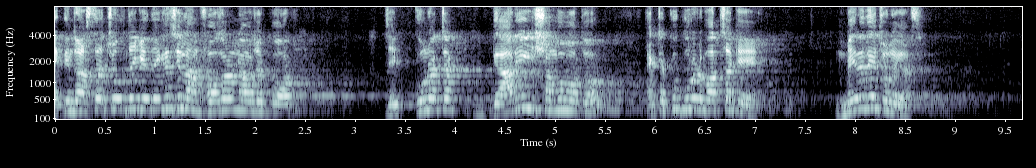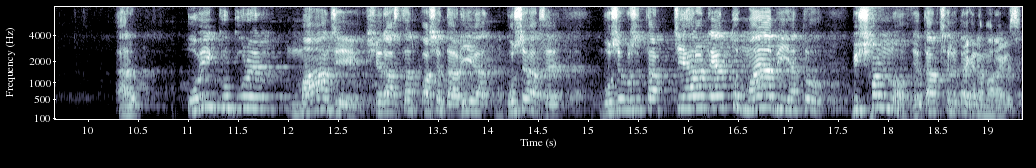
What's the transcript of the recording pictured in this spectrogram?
একদিন রাস্তায় চলতে গিয়ে দেখেছিলাম ফজর নামাজের পর যে কোন একটা গাড়ি সম্ভবত একটা কুকুরের বাচ্চাকে মেরে দিয়ে চলে গেছে। আর ওই কুকুরের মা যে সে রাস্তার পাশে দাঁড়িয়ে বসে আছে, বসে বসে তার চেহারাটা এত মায়াবী, এত বিষণ্ণ যে তার ছেলেটা এখানে মারা গেছে।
